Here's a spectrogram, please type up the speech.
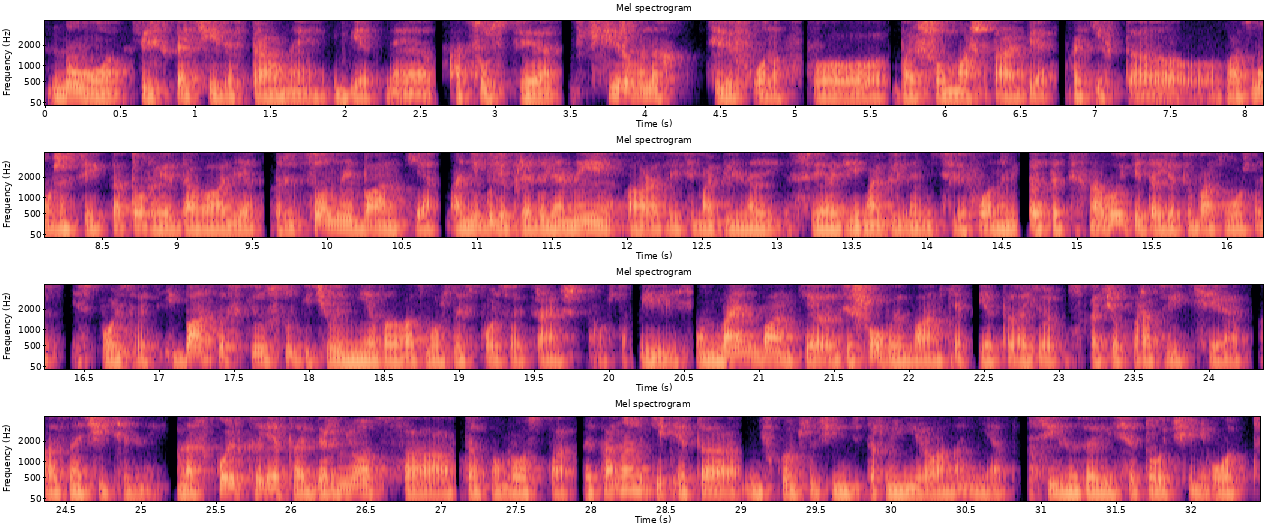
но перескочили страны бедные, отсутствие фиксированных телефонов в большом масштабе, каких-то возможностей, которые давали традиционные банки, они были преодолены развитием мобильной связи и мобильными телефонами. Эта технология дает им возможность использовать и банковские услуги, чего им не было возможно использовать раньше, потому что появились онлайн-банки, дешевые банки, и это дает скачок в развитии а, значительный. Насколько это обернется темпом роста экономики, это ни в коем случае не детерминировано, нет. Сильно зависит очень от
